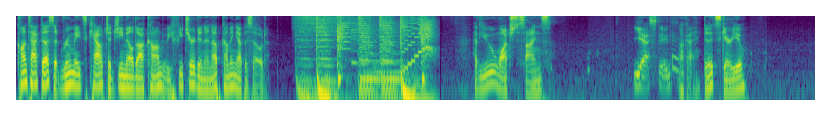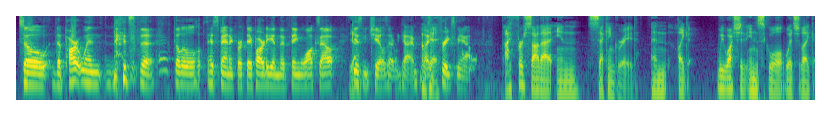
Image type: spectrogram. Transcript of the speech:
Contact us at roommatescouch at gmail.com to be featured in an upcoming episode. Have you watched Signs? Yes, dude. Okay. Did it scare you? So the part when it's the the little Hispanic birthday party and the thing walks out Yeah. gives me chills every time. Like freaks me out. I first saw that in second grade, and like we watched it in school, which like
